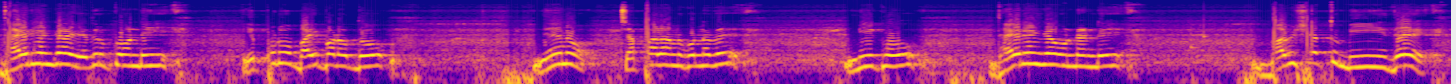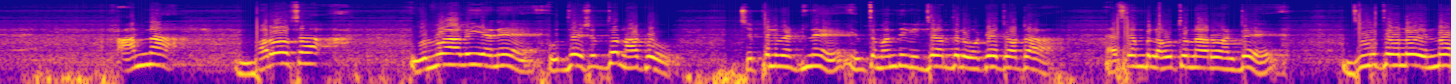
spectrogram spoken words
ధైర్యంగా ఎదుర్కోండి. ఎప్పుడూ భయపడవద్దు నేను చెప్పాలనుకున్నది మీకు ధైర్యంగా ఉండండి. భవిష్యత్తు మీదే అన్న భరోసా ఇవ్వాలి అనే ఉద్దేశంతో నాకు చెప్పిన వెంటనే ఇంతమంది విద్యార్థులు ఒకే చోట అసెంబ్ల్ అవుతున్నారు అంటే జీవితంలో ఎన్నో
